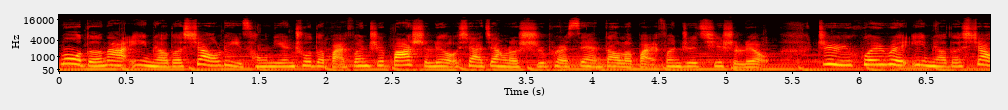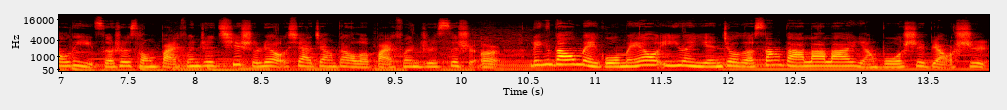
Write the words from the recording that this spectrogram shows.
莫德纳疫苗的效力从年初的百分之八十六下降了十 percent，到了百分之七十六。至于辉瑞疫苗，的效力则是从百分之七十六下降到了百分之四十二。领导美国梅奥医院研究的桑达拉拉杨博士表示，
